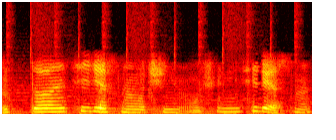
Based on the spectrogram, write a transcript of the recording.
Это интересно, очень, очень интересно.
